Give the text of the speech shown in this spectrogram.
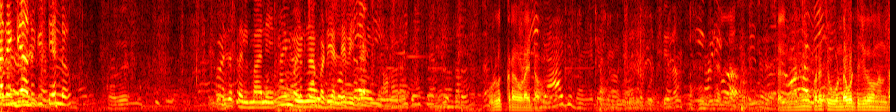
അതെങ്കിൽ അത് കിട്ടിയല്ലോ. എന്റെ സൽമാനെ നീ മുഴുങ്ങാൻ പടിയല്ലേ വരിക? ഫുള്ള് ക്രൗഡായിട്ടോ സൽമാൻ മൂപ്പര ചൂണ്ട പൊട്ടിച്ച് തോന്നണ്ട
